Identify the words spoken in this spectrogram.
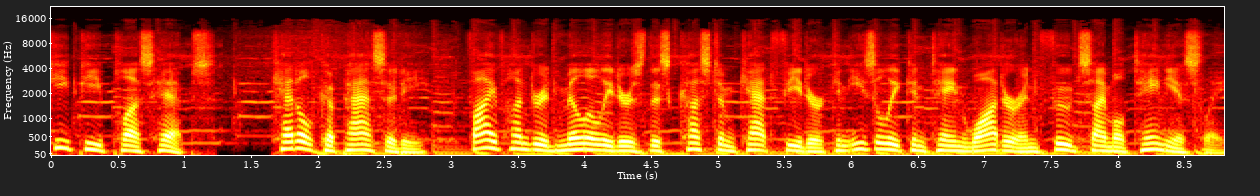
PP plus HIPS. Kettle capacity, 500 milliliters This custom cat feeder can easily contain water and food simultaneously,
